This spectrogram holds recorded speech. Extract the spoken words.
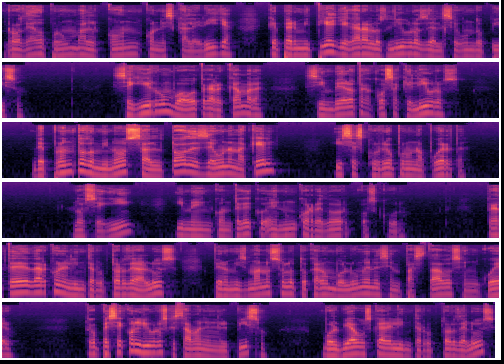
rodeado por un balcón con escalerilla que permitía llegar a los libros del segundo piso. Seguí rumbo a otra recámara, sin ver otra cosa que libros. De pronto Dominó saltó desde un anaquel y se escurrió por una puerta. Lo seguí y me encontré en un corredor oscuro. Traté de dar con el interruptor de la luz, pero mis manos solo tocaron volúmenes empastados en cuero. Tropecé con libros que estaban en el piso. Volví a buscar el interruptor de luz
